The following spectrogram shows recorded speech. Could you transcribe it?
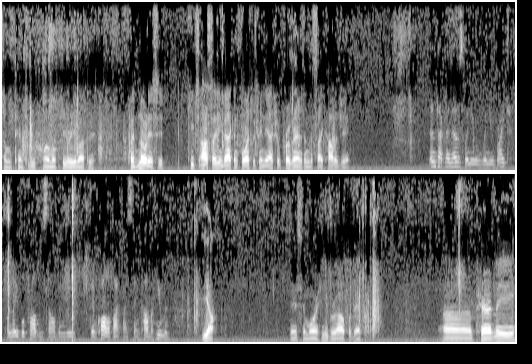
Some attempt to do formal theory about the. But notice it keeps oscillating back and forth between the actual programs and the psychology. In fact, I notice when you when you write a label problem solving, you then qualify it by saying comma human. Yeah. There's some more Hebrew alphabet. Uh, apparently,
